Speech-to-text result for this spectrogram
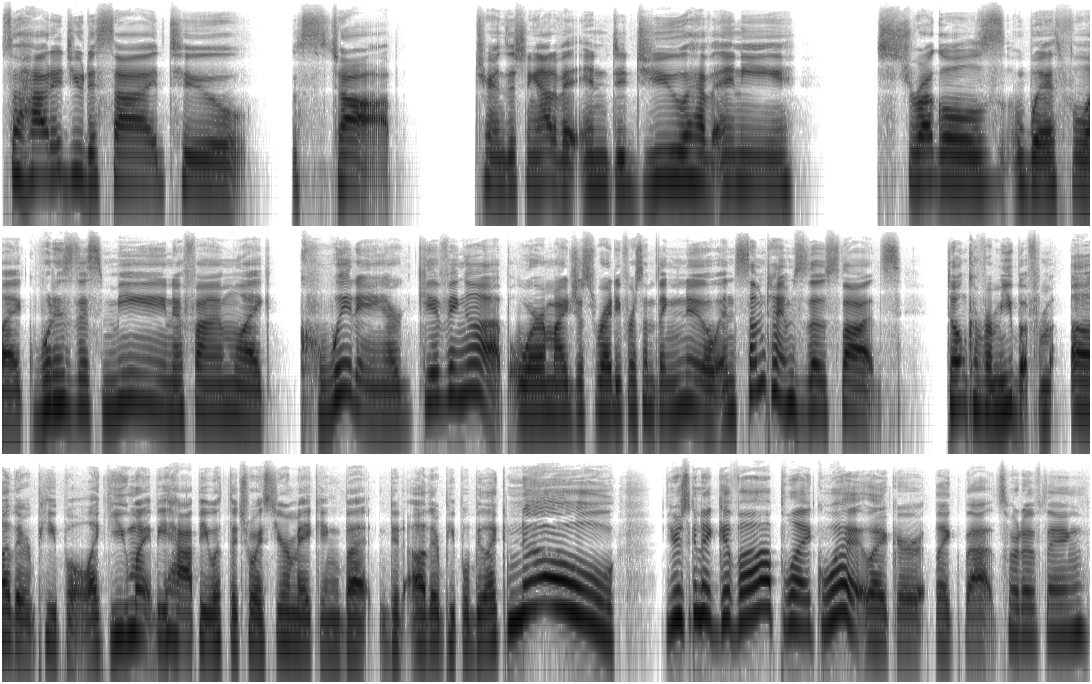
So how did you decide to stop transitioning out of it? And did you have any struggles with like, what does this mean if I'm like quitting or giving up? Or am I just ready for something new? And sometimes those thoughts don't come from you, but from other people. Like you might be happy with the choice you're making, but did other people be like, no, you're just gonna give up? Like what? Like or like that sort of thing?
